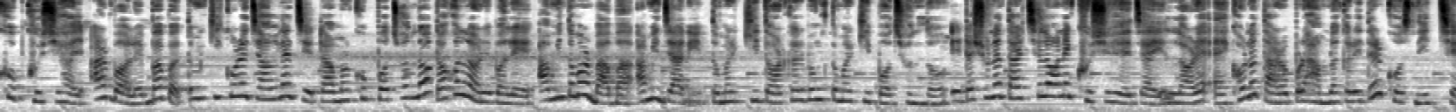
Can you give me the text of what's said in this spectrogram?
খুব খুশি হয় আর বলে, বাবা, তুমি কি করে জানলে যেটা আমার খুব পছন্দ? তখন লরে বলে, আমি তোমার বাবা, আমি জানি তোমার কি দরকার এবং তোমার কি পছন্দ। এটা শুনে তার ছেলে অনেক খুশি হয়ে যায়। লরে এখনও তার উপর হামলাকারীদের খোঁজ নিচ্ছে।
